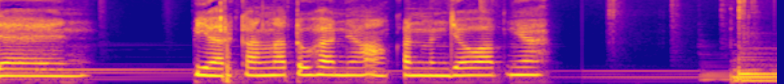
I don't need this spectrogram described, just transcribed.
Dan biarkanlah Tuhan yang akan menjawabnya. thank you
